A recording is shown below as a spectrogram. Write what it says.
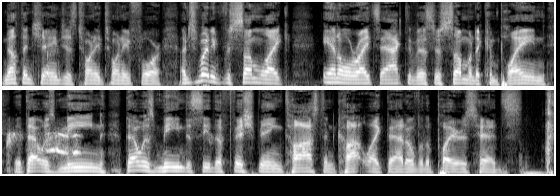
Nothing changes. 2024. I'm just waiting for some like animal rights activist or someone to complain that that was mean. That was mean to see the fish being tossed and caught like that over the players' heads.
